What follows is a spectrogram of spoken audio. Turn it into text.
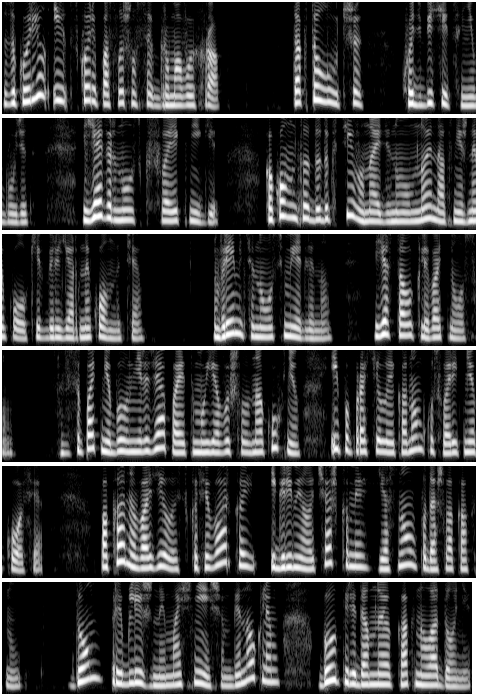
закурил и вскоре послышался громовой храп. «Так-то лучше, хоть беситься не будет». Я вернулась к своей книге, какому-то детективу, найденному мной на книжной полке в бильярдной комнате. Время тянулось медленно. Я стала клевать носом. Засыпать мне было нельзя, поэтому я вышла на кухню и попросила экономку сварить мне кофе. Пока она возилась с кофеваркой и гремела чашками, я снова подошла к окну. Дом, приближенный мощнейшим биноклем, был передо мной как на ладони.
